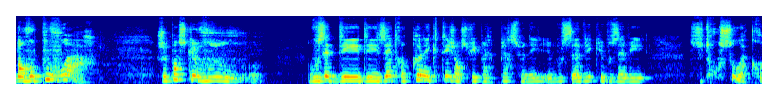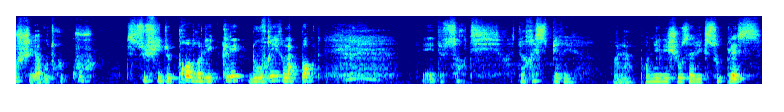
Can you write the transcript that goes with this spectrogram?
dans vos pouvoirs. Je pense que vous, vous êtes des, êtres connectés, j'en suis persuadée. Vous savez que vous avez ce trousseau accroché à votre cou. Il suffit de prendre les clés, d'ouvrir la porte et de sortir, de respirer. Voilà, prenez les choses avec souplesse.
